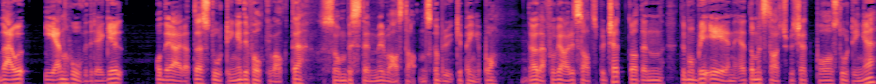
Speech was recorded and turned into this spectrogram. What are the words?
Det er jo én hovedregel, og det er at det er Stortinget, de folkevalgte, som bestemmer hva staten skal bruke penger på. Det er derfor vi har et statsbudsjett, og at den, det må bli enighet om et statsbudsjett på Stortinget.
